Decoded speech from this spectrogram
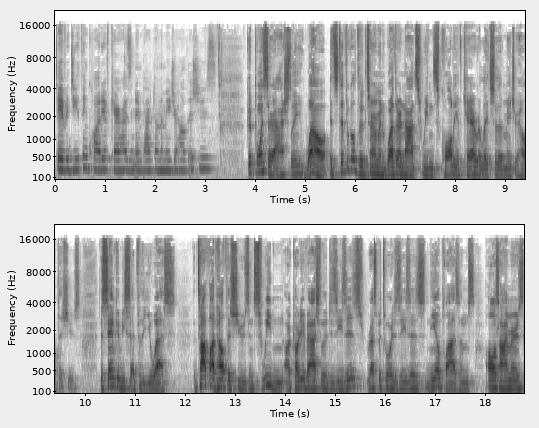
David, do you think quality of care has an impact on the major health issues? Good points there, Ashley. Well, it's difficult to determine whether or not Sweden's quality of care relates to the major health issues. The same can be said for the U.S. The top five health issues in Sweden are cardiovascular diseases, respiratory diseases, neoplasms, Alzheimer's,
